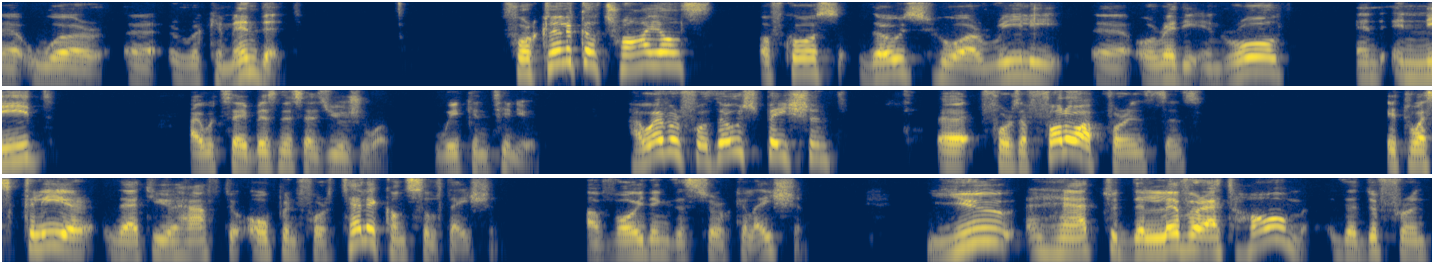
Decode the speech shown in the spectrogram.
uh, were uh, recommended. For clinical trials, of course, those who are really uh, already enrolled and in need, I would say business as usual. We continued. However, for those patients, uh, for the follow-up, for instance, it was clear that you have to open for teleconsultation, avoiding the circulation. You had to deliver at home the different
